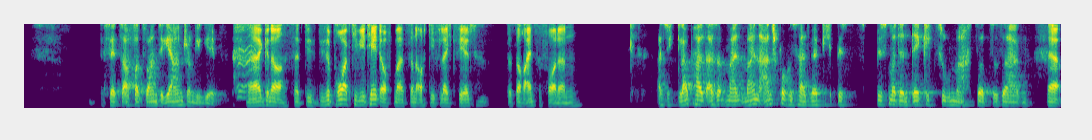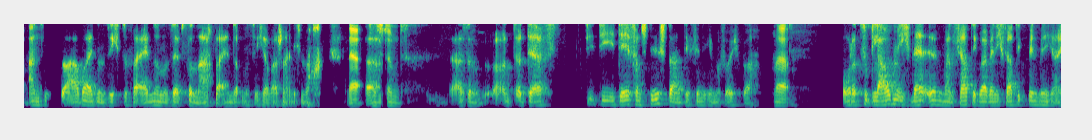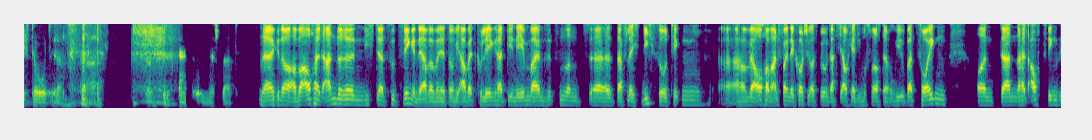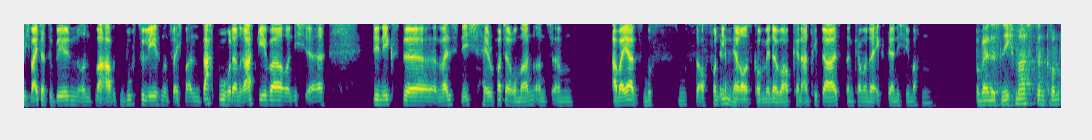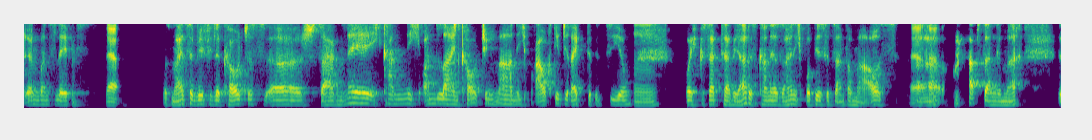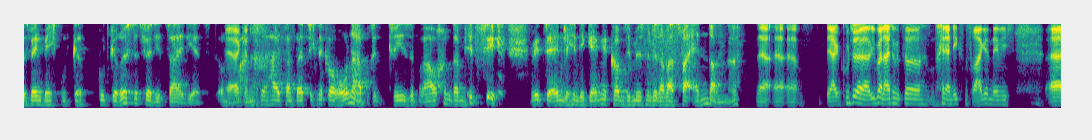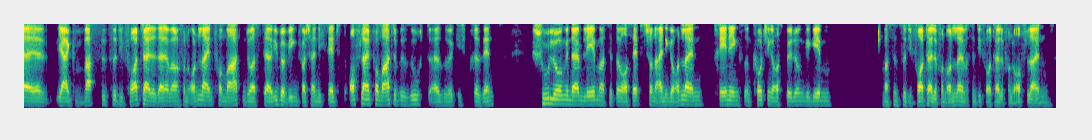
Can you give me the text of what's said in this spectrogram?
das hätte es auch vor 20 Jahren schon gegeben. Ja, genau. Es hat die, diese Proaktivität oftmals dann auch, die vielleicht fehlt, das auch einzufordern. Also ich glaube halt, also mein, mein Anspruch ist halt wirklich, bis, bis man den Deckel zumacht, sozusagen, ja. an sich zu arbeiten und sich zu verändern. Und selbst danach verändert man sich ja wahrscheinlich noch. Ja, das äh, stimmt. Also, und, und der, die, die Idee von Stillstand, die finde ich immer furchtbar. Ja. Oder zu glauben, ich wäre irgendwann fertig, weil wenn ich fertig bin, bin ich eigentlich tot, ja. dann findet kein Leben mehr statt. Ja, genau, aber auch halt andere nicht dazu zwingen, ja, wenn man jetzt irgendwie Arbeitskollegen hat, die neben einem sitzen und äh, da vielleicht nicht so ticken, äh, haben wir auch am Anfang der Coaching-Ausbildung, dachte ich auch, ja, die muss man doch dann irgendwie überzeugen und dann halt auch zwingen, sich weiterzubilden und mal abends ein Buch zu lesen und vielleicht mal ein Sachbuch oder ein Ratgeber und nicht äh, die nächste, weiß ich nicht, Harry Potter-Roman und ähm, aber ja, es muss, muss auch von innen herauskommen. Wenn da überhaupt kein Antrieb da ist, dann kann man da extern nicht viel machen. Und wenn du es nicht machst, dann kommt irgendwann das Leben. Ja. Was meinst du, wie viele Coaches äh, sagen, nee, ich kann nicht Online-Coaching machen, ich brauche die direkte Beziehung. Mhm. Wo ich gesagt habe, ja, das kann ja sein, ich probiere es jetzt einfach mal aus. Ja, äh, habe es dann gemacht. Deswegen bin ich gut, gut gerüstet für die Zeit jetzt. Und ja, genau. andere halt dann plötzlich eine Corona-Krise brauchen, damit sie, damit sie endlich in die Gänge kommen. Sie müssen wieder was verändern. Ne? Ja, ja, ja. Ja, gute Überleitung zu meiner nächsten Frage, nämlich äh, ja, was sind so die Vorteile deiner Meinung von Online-Formaten? Du hast ja überwiegend wahrscheinlich selbst Offline-Formate besucht, also wirklich Präsenzschulungen in deinem Leben, hast jetzt aber auch selbst schon einige Online-Trainings und Coaching-Ausbildungen gegeben. Was sind so die Vorteile von Online? Was sind die Vorteile von Offline?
